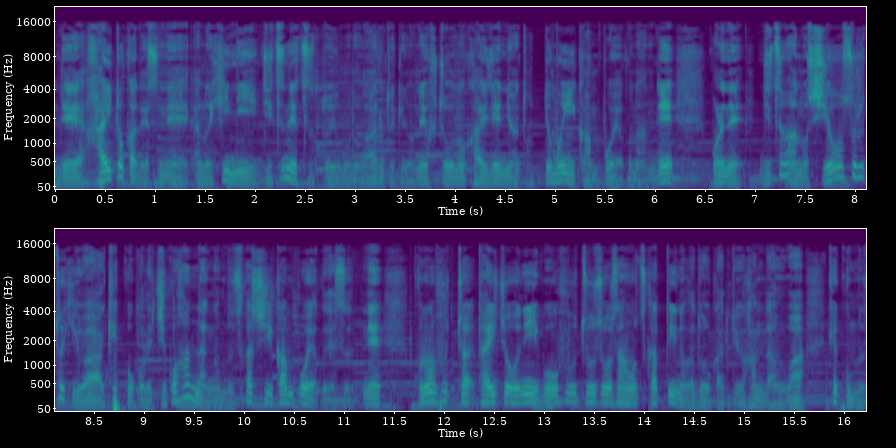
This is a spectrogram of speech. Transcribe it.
で肺とかですねあの火に実熱というものがある時のね不調の改善にはとってもいい漢方薬なんでこれね実はあの使用する時は結構これ自己判断が難しい漢方薬ですねこの体調に暴風通商酸を使っていいのかどうかっていう判断は結構難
